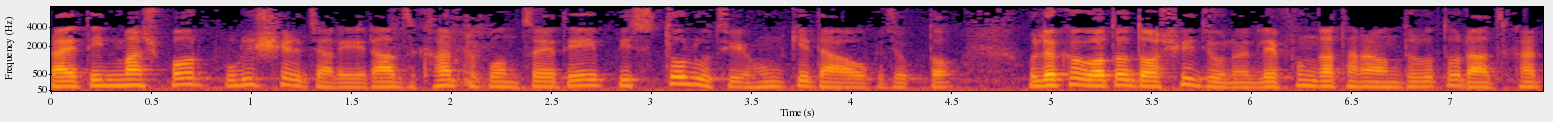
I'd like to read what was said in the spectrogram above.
প্রায় তিন মাস পর পুলিশের জালে রাজঘাট পঞ্চায়েতে পিস্তল উঁচিয়ে হুমকি দেওয়া অভিযুক্ত। উল্লেখ্য, গত দশই জুন লেফুঙ্গা থানার অন্তর্গত রাজঘাট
